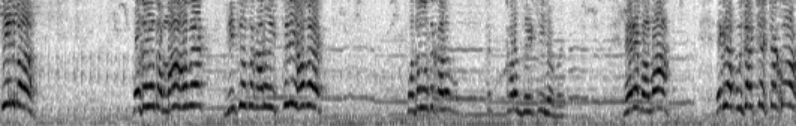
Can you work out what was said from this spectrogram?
তিনবার। প্রথমত মা হবে, দ্বিতীয়ত কারও স্ত্রী হবে। প্রথমত কারও কারও বেটি হবে। হ্যাঁ বাবা, এগুলা বোঝার চেষ্টা কর।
